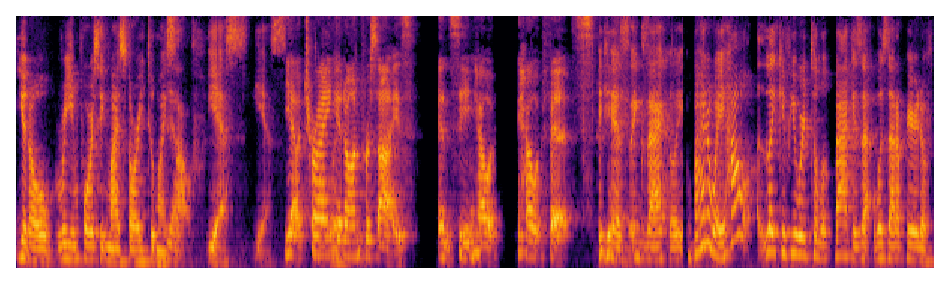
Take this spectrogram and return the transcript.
you know, reinforcing my story to myself. Yeah. Yes, yes. Yeah, trying totally. it on for size and seeing how it how it fits. Yes, exactly. By the way, how like if you were to look back, is that was that a period of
